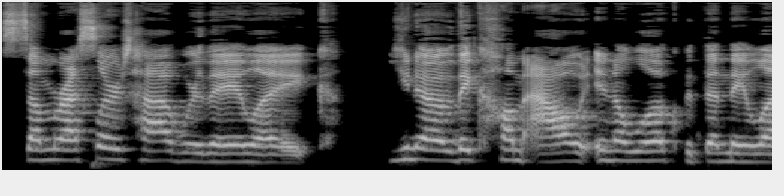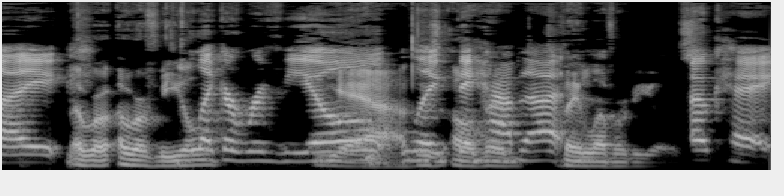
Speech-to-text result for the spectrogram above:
some wrestlers have where they like you know, they come out in a look but then they like A, re- a reveal, like a reveal. Yeah, Like there's- they oh, have that. They love reveals. Okay,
